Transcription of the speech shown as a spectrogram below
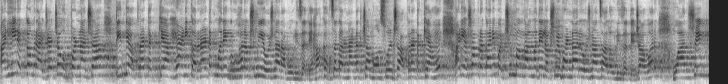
आणि ही रक्कम राज्याच्या उत्पन्नाच्या तीन ते अकरा टक्के आहे आणि कर्नाटकमध्ये गृहलक्ष्मी योजना राबवली जाते. हा खर्च कर्नाटकच्या महसूलच्या अकरा टक्के आहे आणि अशा प्रकारे पश्चिम बंगालमध्ये लक्ष्मी भंडार योजना चालवली जाते ज्यावर वार्षिक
